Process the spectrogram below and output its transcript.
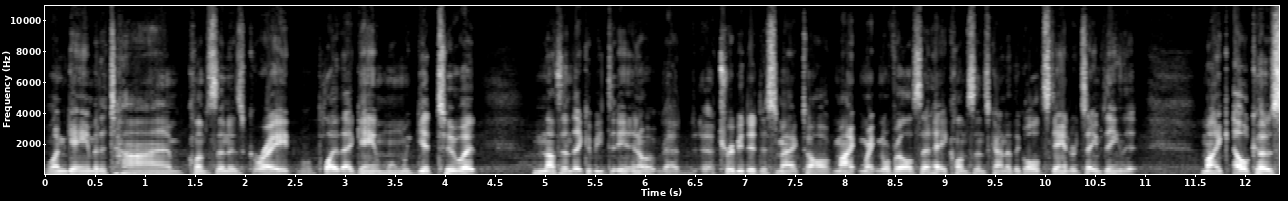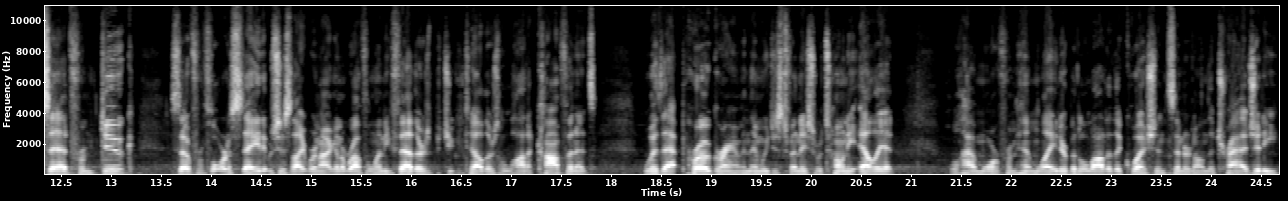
one game at a time. Clemson is great. We'll play that game when we get to it nothing that could be you know attributed to smack talk. Mike Mike Norvell said, "Hey, Clemson's kind of the gold standard." Same thing that Mike Elko said from Duke. So for Florida State, it was just like we're not going to ruffle any feathers, but you can tell there's a lot of confidence with that program. And then we just finished with Tony Elliott. We'll have more from him later, but a lot of the questions centered on the tragedy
